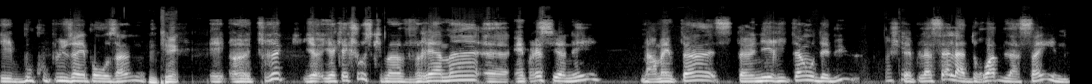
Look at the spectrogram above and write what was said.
est beaucoup plus imposante. OK. Et un truc, il y y a quelque chose qui m'a vraiment euh, impressionné, mais en même temps, c'était un irritant au début. J'étais placé à la droite de la scène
